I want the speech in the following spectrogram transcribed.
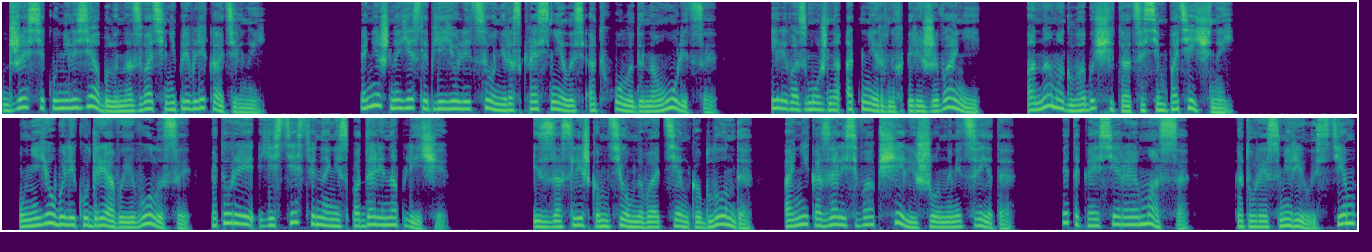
Джессику нельзя было назвать непривлекательной. Конечно, если б ее лицо не раскраснелось от холода на улице или, возможно, от нервных переживаний, она могла бы считаться симпатичной. У нее были кудрявые волосы, которые, естественно, не спадали на плечи. Из-за слишком темного оттенка блонда они казались вообще лишенными цвета. Этакая серая масса, которая смирилась с тем,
